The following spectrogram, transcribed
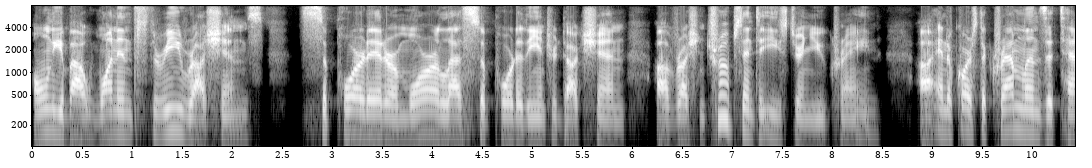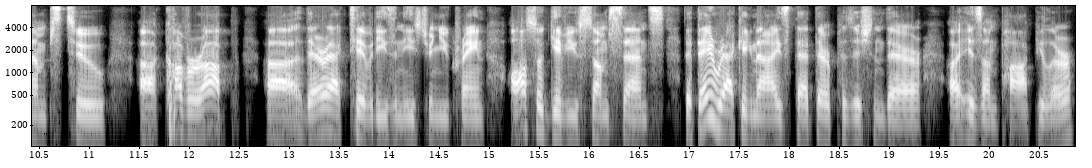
only about one in three Russians supported or more or less supported the introduction of Russian troops into eastern Ukraine. Uh, and of course, the Kremlin's attempts to uh, cover up uh, their activities in eastern Ukraine also give you some sense that they recognize that their position there uh, is unpopular.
